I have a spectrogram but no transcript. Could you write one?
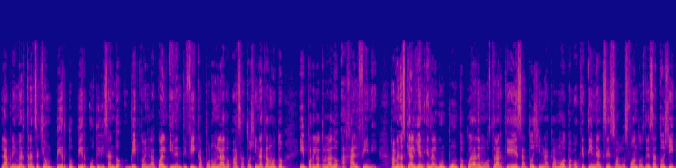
la primera transacción peer-to-peer utilizando Bitcoin, la cual identifica por un lado a Satoshi Nakamoto y por el otro lado a Hal Finney. A menos que alguien en algún punto pueda demostrar que es Satoshi Nakamoto o que tiene acceso a los fondos de Satoshi,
